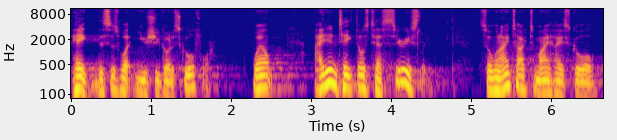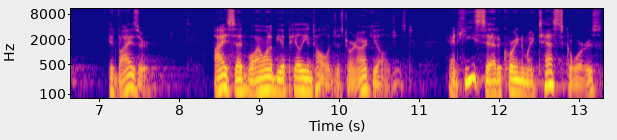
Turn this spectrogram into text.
hey, this is what you should go to school for. Well, I didn't take those tests seriously. So when I talked to my high school advisor, I said, well, I want to be a paleontologist or an archaeologist. And he said, according to my test scores,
